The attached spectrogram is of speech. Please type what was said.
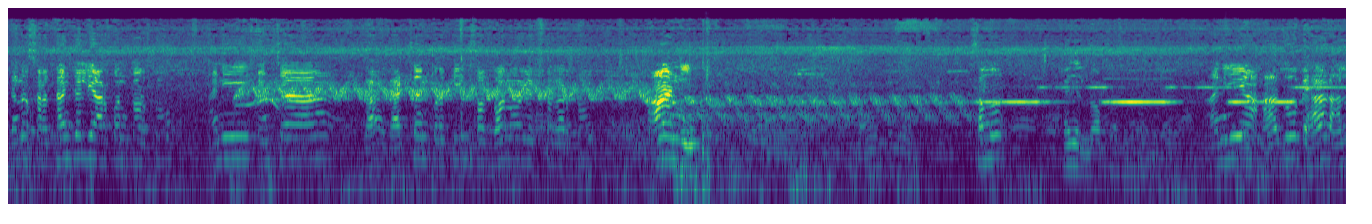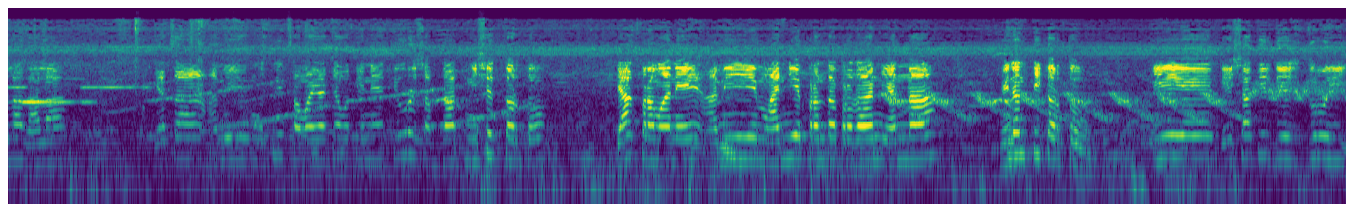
त्यांना श्रद्धांजली अर्पण करतो आणि त्यांच्या घा घाटच्यांप्रती सद्भावना व्यक्त करतो. आणि सम आणि हा जो भ्याड हल्ला झाला याचा आम्ही मुस्लिम समाजाच्या वतीने तीव्र शब्दात निषेध करतो. त्याचप्रमाणे आम्ही माननीय पंतप्रधान यांना विनंती करतो की देशातील देशद्रोही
